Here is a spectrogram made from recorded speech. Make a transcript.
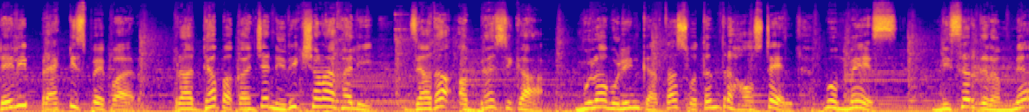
डेली प्रॅक्टिस पेपर प्राध्यापकांच्या निरीक्षणाखाली ज्यादा अभ्यासिका मुला मुलींकरता स्वतंत्र हॉस्टेल व मेस निसर्गरम्य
